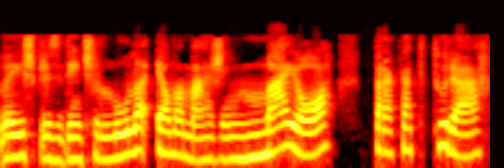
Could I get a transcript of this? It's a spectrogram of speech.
ex-presidente Lula é uma margem maior para capturar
